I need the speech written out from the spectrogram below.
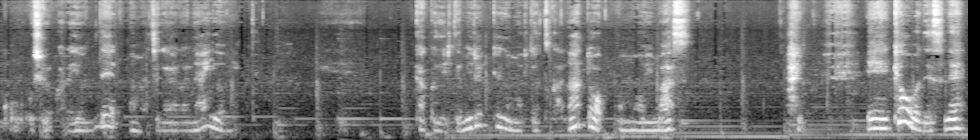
こう、後ろから読んで、まあ、間違いがないように、確認してみるっていうのも一つかなと思います。はい。えー、今日はですね、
